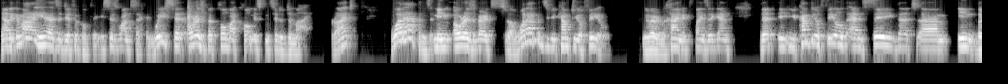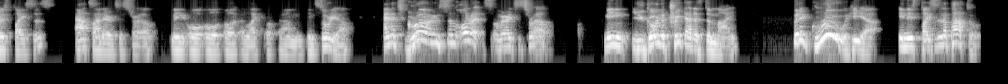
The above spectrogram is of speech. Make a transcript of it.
Now the Gemara here has a difficulty. He says one second. We said Ores Bekol Makom is considered Demai, right? What happens? I mean, Meaning Ores very Israel. What happens if you come to your field? Chaim explains it again that you come to your field and see that um, in those places outside Eretz Israel, meaning or, or, or like um, in Syria, and it's grown some oretz of Eretz Israel, meaning you're going to treat that as demai, but it grew here in these places at Apato.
